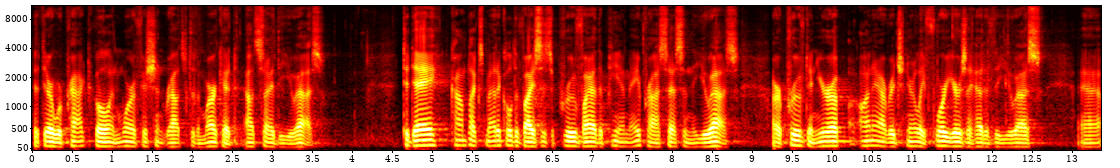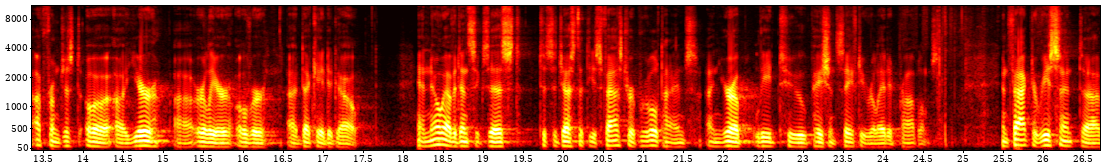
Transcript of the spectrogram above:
that there were practical and more efficient routes to the market outside the U.S. Today, complex medical devices approved via the PMA process in the U.S. are approved in Europe on average nearly four years ahead of the U.S., uh, up from just a, a year uh, earlier over a decade ago. And no evidence exists to suggest that these faster approval times in Europe lead to patient safety-related problems. In fact, a recent uh,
